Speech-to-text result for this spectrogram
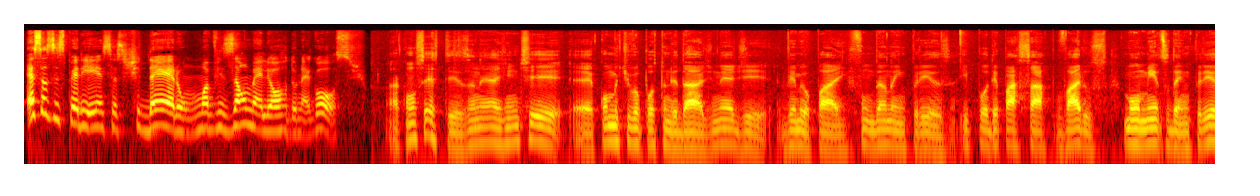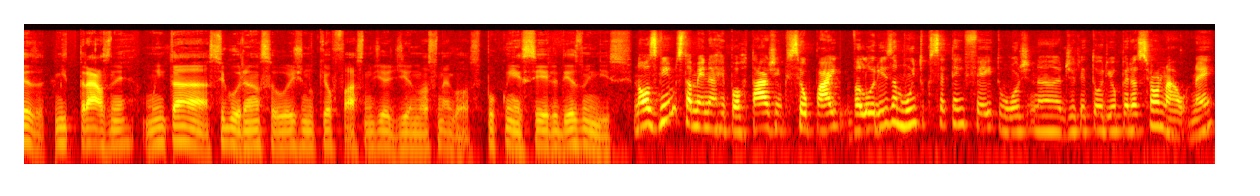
Essas experiências te deram uma visão melhor do negócio? Ah, com certeza, né? A gente, é, como eu tive a oportunidade, né, de ver meu pai fundando a empresa e poder passar por vários momentos da empresa, me traz, né, muita segurança hoje no que eu faço no dia a dia no nosso negócio, por conhecer ele desde o início. Nós vimos também na reportagem que seu pai valoriza muito o que você tem feito hoje na diretoria operacional, né?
